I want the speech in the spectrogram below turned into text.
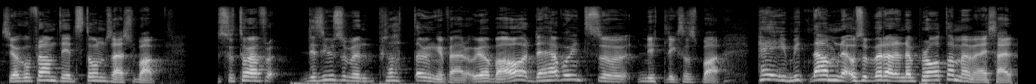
så jag går fram till ett stånd så här så bara, så tar jag det ser ut som en platta ungefär och jag bara ja det här var ju inte så nytt liksom. Så bara Hej mitt namn är... och så börjar den prata med mig så här.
